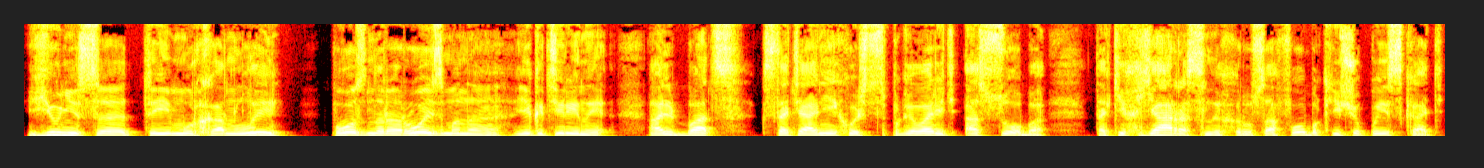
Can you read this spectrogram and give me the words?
Юниса Теймурханлы, Познера, Ройзмана, Екатерины Альбац. Кстати, о ней хочется поговорить особо. Таких яростных русофобок еще поискать.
